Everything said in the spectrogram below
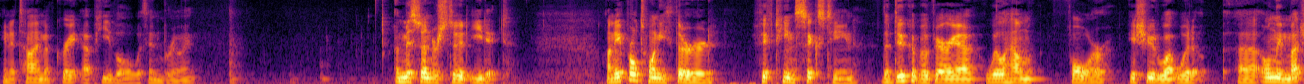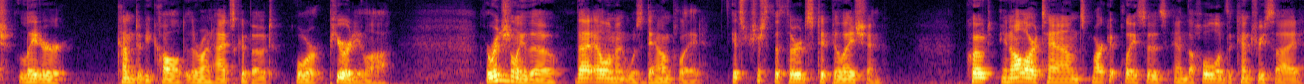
in a time of great upheaval within brewing. A misunderstood edict. On April 23, 1516, the Duke of Bavaria, Wilhelm IV, issued what would uh, only much later come to be called the Reinheitsgebot, or purity law. Originally, though, that element was downplayed. It's just the third stipulation, Quote, In all our towns, marketplaces, and the whole of the countryside,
